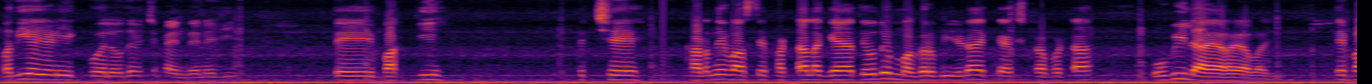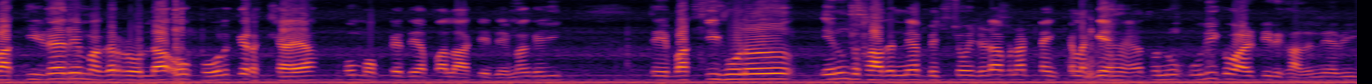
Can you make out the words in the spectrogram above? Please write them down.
ਵਧੀਆ ਜਾਨੀ ਇਕੁਅਲ ਉਹਦੇ ਵਿੱਚ ਪੈਂਦੇ ਨੇ ਜੀ। ਤੇ ਬਾਕੀ ਪਿੱਛੇ ਖੜਨੇ ਵਾਸਤੇ ਫੱਟਾ ਲੱਗਿਆ ਹੈ ਤੇ ਉਹਦੇ ਮਗਰ ਵੀ ਜਿਹੜਾ ਇੱਕ ਐਕਸਟਰਾ ਫੱਟਾ ਉਹ ਵੀ ਲਾਇਆ ਹੋਇਆ ਵਾ ਜੀ। ਤੇ ਬਾਕੀ ਜਿਹੜਾ ਇਹਦੇ ਮਗਰ ਰੋਲਾ ਉਹ ਖੋਲ ਕੇ ਰੱਖਿਆ ਆ, ਉਹ ਮੌਕੇ ਤੇ ਆਪਾਂ ਲਾ ਕੇ ਦੇਵਾਂਗੇ ਜੀ। ਤੇ ਬਾਕੀ ਹੁਣ ਇਹਨੂੰ ਦਿਖਾ ਦਿੰਨੇ ਆ ਵਿੱਚੋਂ ਜਿਹੜਾ ਆਪਣਾ ਟੈਂਕ ਲੱਗਿਆ ਹੋਇਆ, ਤੁਹਾਨੂੰ ਉਹਦੀ ਕੁਆਲਿਟੀ ਦਿਖਾ ਦਿੰਨੇ ਆ ਵੀ।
